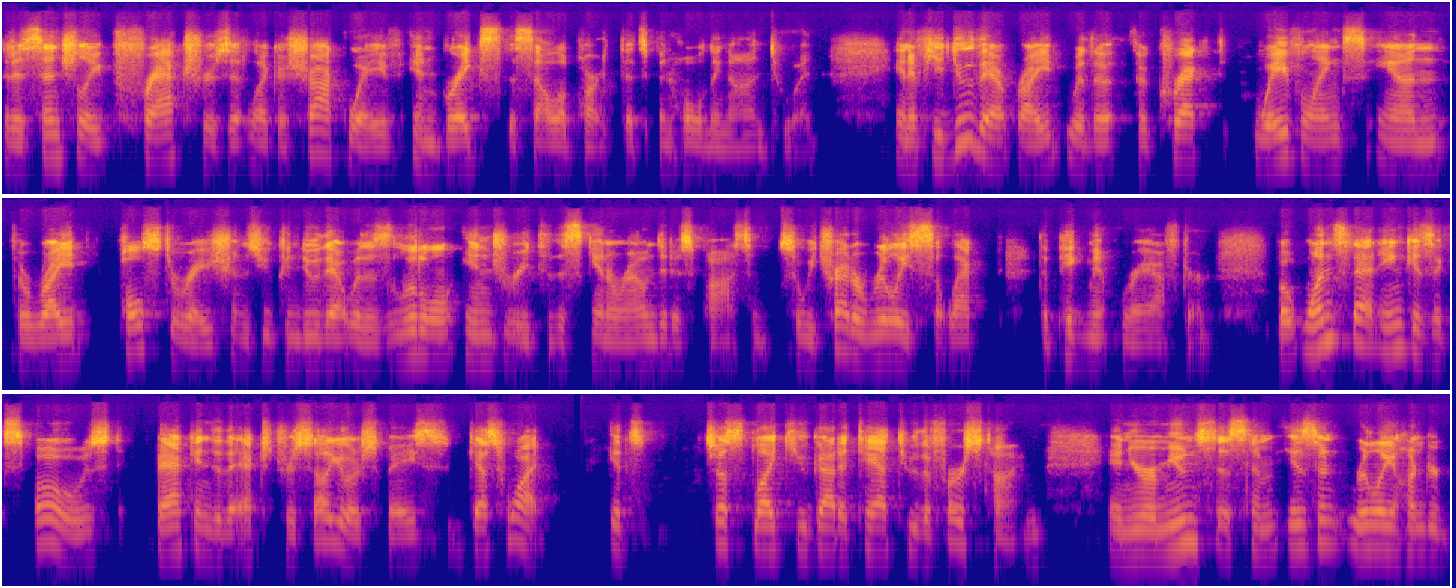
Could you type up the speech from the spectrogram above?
that essentially fractures it like a shock wave and breaks the cell apart that's been holding on to it. And if you do that right with the, the correct wavelengths and the right pulse durations, you can do that with as little injury to the skin around it as possible. So we try to really select the pigment we're after. But once that ink is exposed back into the extracellular space, guess what? It's just like you got a tattoo the first time. And your immune system isn't really 100%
